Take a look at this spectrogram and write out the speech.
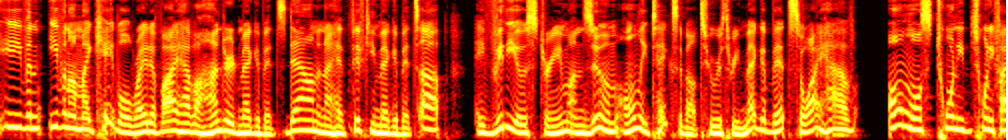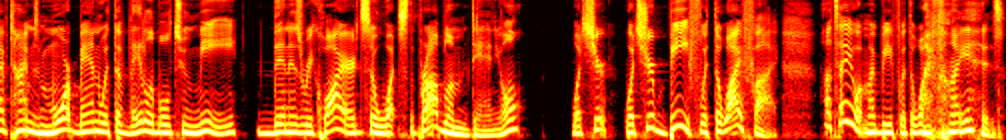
even even on my cable, right? If I have 100 megabits down and I have 50 megabits up, a video stream on Zoom only takes about 2 or 3 megabits, so I have almost 20 to 25 times more bandwidth available to me than is required. So what's the problem, Daniel? What's your what's your beef with the Wi-Fi? I'll tell you what my beef with the Wi-Fi is.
